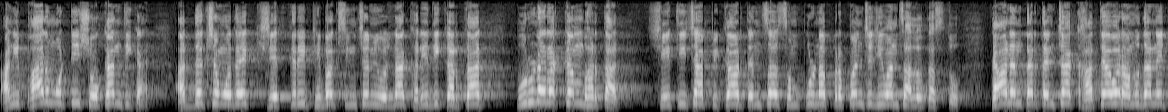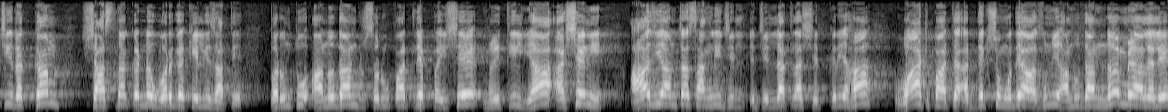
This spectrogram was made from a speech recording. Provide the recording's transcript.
आणि फार मोठी शोकांतिका आहे. अध्यक्ष महोदय शेतकरी ठिबक सिंचन योजना खरेदी करतात पूर्ण रक्कम भरतात. शेतीच्या पिकावर त्यांचं संपूर्ण प्रपंच जीवन चालवत असतो. त्यानंतर त्यांच्या खात्यावर अनुदानाची रक्कम शासनाकडनं वर्ग केली जाते. परंतु अनुदान स्वरूपातले पैसे मिळतील या आशेने आज या आमच्या सांगली जिल- जिल्ह्यातला शेतकरी हा वाट पाहते अध्यक्ष मोदी अजूनही अनुदान न मिळालेले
